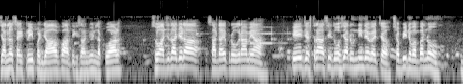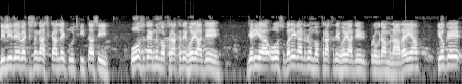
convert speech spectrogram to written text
general secretary, Punjab Bharti Kisan union, Lakhowal. ਸੋ ਅੱਜ ਦਾ ਜਿਹੜਾ ਸਾਡਾ ਇਹ ਪ੍ਰੋਗਰਾਮ ਆ, ਇਹ ਜਿਸ ਤਰ੍ਹਾਂ ਅਸੀਂ 2019 ਦੇ ਵਿੱਚ 26 ਨਵੰਬਰ ਨੂੰ ਦਿੱਲੀ ਦੇ ਵਿੱਚ ਸੰਘਰਸ਼ ਕਰਨ ਲਈ ਕੂਚ ਕੀਤਾ ਸੀ, ਉਸ ਦਿਨ ਨੂੰ ਮੁੱਖ ਰੱਖਦੇ ਹੋਏ ਅੱਜ ਜਿਹੜੀ ਆ, ਉਸ ਵਰੇਗੰਢ ਨੂੰ ਮੁੱਖ ਰੱਖਦੇ ਹੋਏ ਅੱਜ ਇਹ ਪ੍ਰੋਗਰਾਮ ਮਨਾ ਰਹੇ ਹਾਂ। ਕਿਉਂਕਿ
